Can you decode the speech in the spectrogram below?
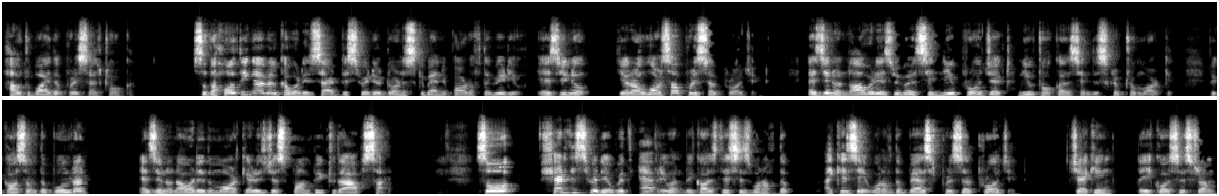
how to buy the pre-sale token. So the whole thing I will cover inside this video. Don't skip any part of the video. As you know, there are lots of pre-sale projects. As you know, nowadays we will see new project, new tokens in this crypto market because of the bull run. As you know, nowadays the market is just pumping to the upside. So share this video with everyone because this is one of the, I can say, one of the best pre-sale project. Checking the ecosystem,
